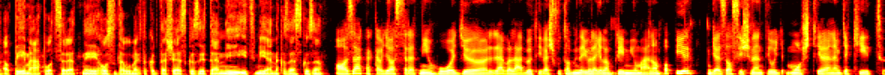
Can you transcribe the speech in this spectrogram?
a PMAP-ot szeretné hosszú távú megtakarítási eszközé tenni, itt mi ennek az eszköze? Az AKK ugye azt szeretné, hogy legalább 5 éves futamidejű legyen a prémium állampapír. Ugye ez azt is jelenti, hogy most jelenleg ugye két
